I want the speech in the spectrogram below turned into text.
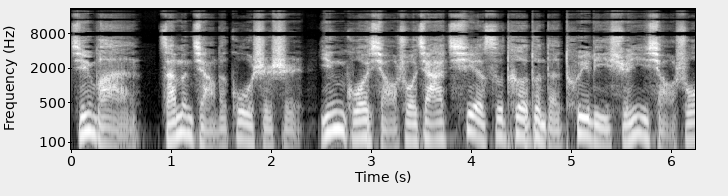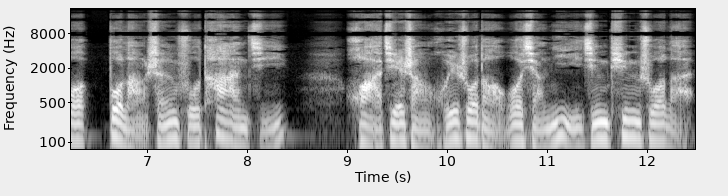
今晚咱们讲的故事是英国小说家切斯特顿的推理悬疑小说《布朗神父探案集》。话接上回说到，我想你已经听说了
